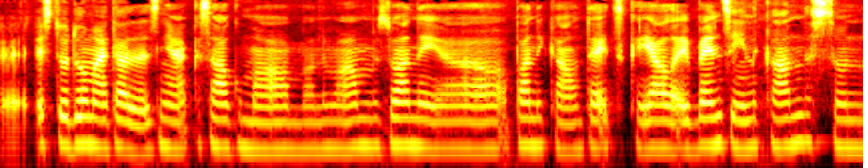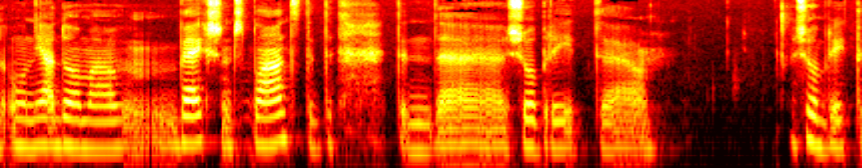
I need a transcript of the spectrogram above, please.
es to domāju tādā ziņā, ka sākumā mana mamma zvanīja panikā un teica, ka jālai benzīna kannas un, un jādomā bēgšanas plāns. Tad, tad uh, šobrīd. Uh, Šobrīd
